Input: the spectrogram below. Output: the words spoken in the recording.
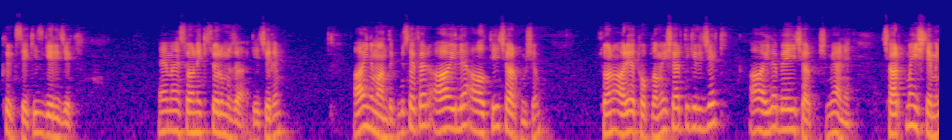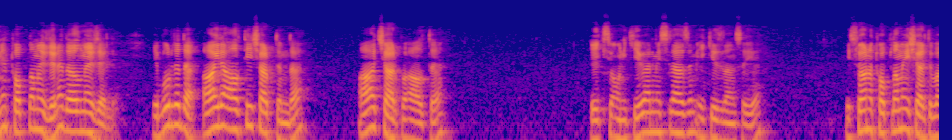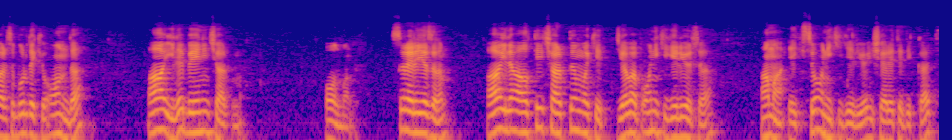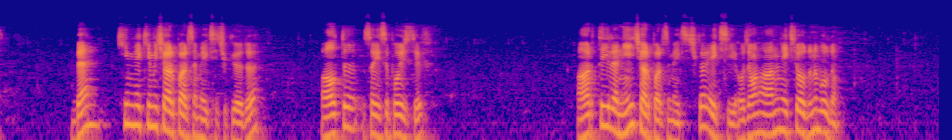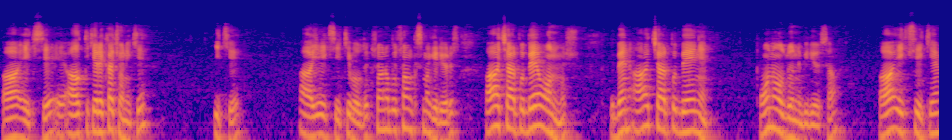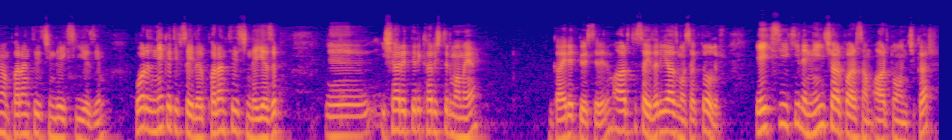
48 gelecek. Hemen sonraki sorumuza geçelim. Aynı mantık. Bu sefer A ile 6'yı çarpmışım. Sonra araya toplama işareti girecek. A ile B'yi çarpmışım. Yani çarpma işleminin toplama üzerine dağılma özelliği. E burada da A ile 6'yı çarptığımda A çarpı 6 eksi 12'yi vermesi lazım ilk yazılan sayı. E sonra toplama işareti varsa buradaki 10 da A ile B'nin çarpımı olmalı. Sırayla yazalım. A ile 6'yı çarptığım vakit cevap 12 geliyorsa ama eksi 12 geliyor. işarete dikkat. Ben kimle kimi çarparsam eksi çıkıyordu. 6 sayısı pozitif. Artı ile neyi çarparsam eksi çıkar? Eksiyi. O zaman A'nın eksi olduğunu buldum. A eksi. E, 6 kere kaç 12? 2. A'yı eksi 2 bulduk. Sonra bu son kısma geliyoruz. A çarpı B 10'muş. E, ben A çarpı B'nin 10 olduğunu biliyorsam A eksi 2 hemen parantez içinde eksiyi yazayım. Bu arada negatif sayıları parantez içinde yazıp e, işaretleri karıştırmamaya gayret gösterelim. Artı sayıları yazmasak da olur. Eksi 2 ile neyi çarparsam artı 10 çıkar.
